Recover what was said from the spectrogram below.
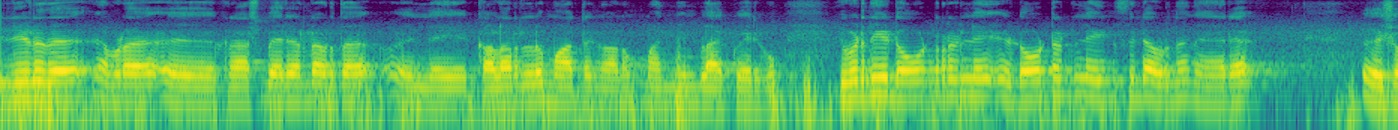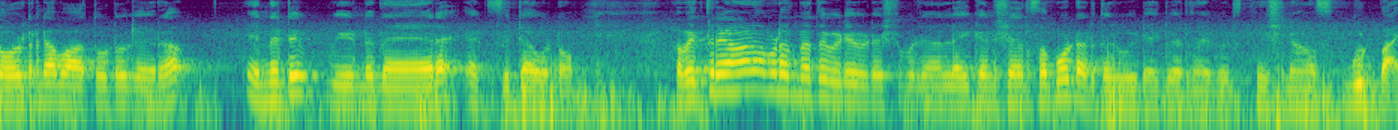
പിന്നീട് ഇത് നമ്മുടെ ക്രാഷ് ബാരിയറിന്റെ അവിടുത്തെ കളറിൽ മാറ്റം കാണും. മഞ്ഞയും ബ്ലാക്കും ആയിരിക്കും. ഇവിടുന്ന് ഈ ഡോട്ടറിൽ ഡോട്ടഡ് ലൈൻസിന്റെ അവിടുന്ന് നേരെ ഷോൾഡറിന്റെ ഭാഗത്തോട്ട് കയറുക എന്നിട്ട് വീണ്ടും നേരെ എക്സിറ്റ് ആവും കേട്ടോ അപ്പോൾ ഇത്രയാണ് നമ്മുടെ ഇന്നത്തെ വീഡിയോ വീഡിയോ ഇഷ്ടപ്പെട്ടത് ലൈക്ക് ആൻഡ് ഷെയർ സപ്പോർട്ട് അടുത്തൊരു വീഡിയോ ആയിട്ട് വരുന്നത് ഗുഡ് ബൈ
